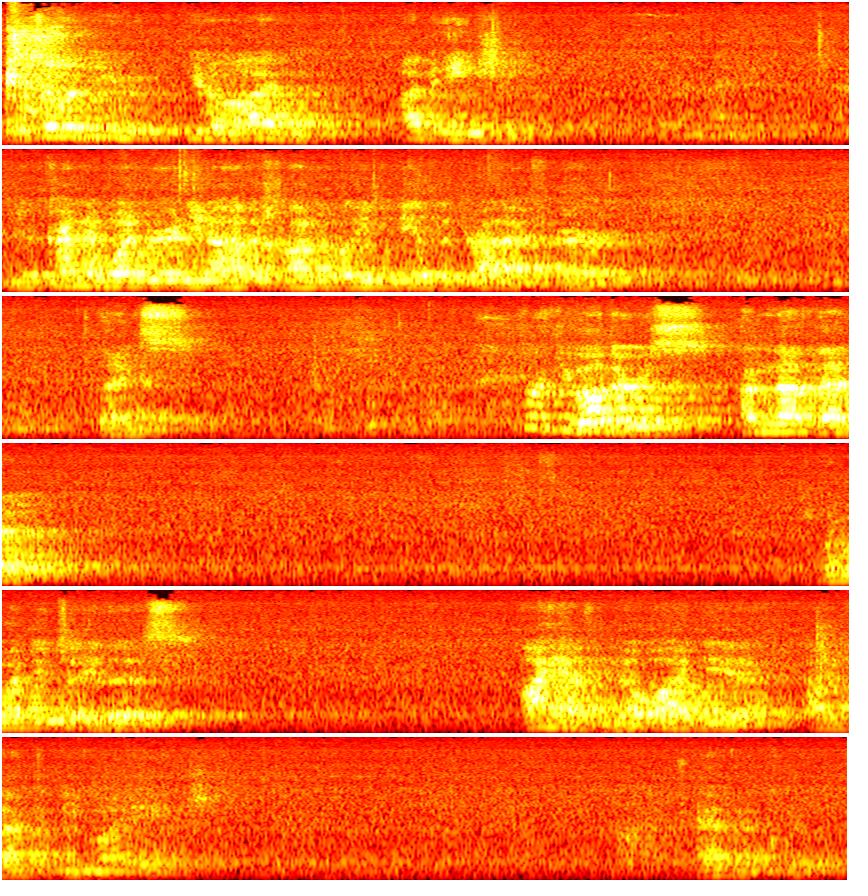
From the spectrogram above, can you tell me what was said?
for some of you, you know, I'm I'm ancient. You're kind of wondering, you know, how much longer we'll even be able to drive. Or, thanks. For a few others, I'm not that old. But I do tell you this. I have no idea how it got to be my age. I haven't a clue.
